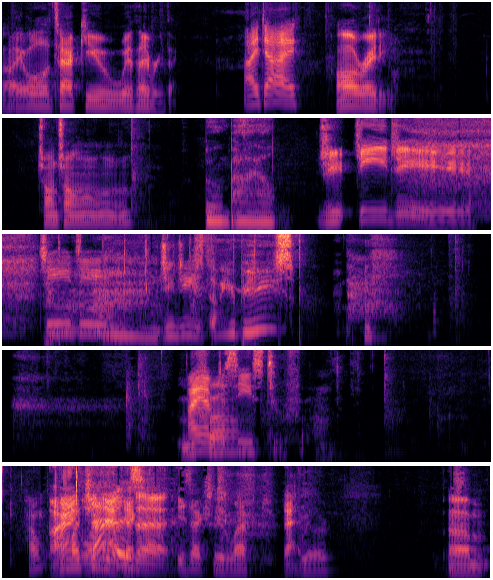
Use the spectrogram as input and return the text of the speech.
I will attack you with everything. I die. Alrighty. Chong chong. Boom pile. G GG. GG. GG's WPs. I am deceased. oofa. How, how right, much well, of that is- uh, is actually left, that- Wheeler? Um,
